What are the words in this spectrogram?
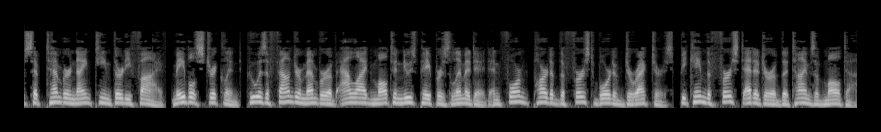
September 1935, Mabel Strickland, who was a founder member of Allied Malta Newspapers Limited and formed part of the first board of directors, became the first editor of the Times of Malta.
